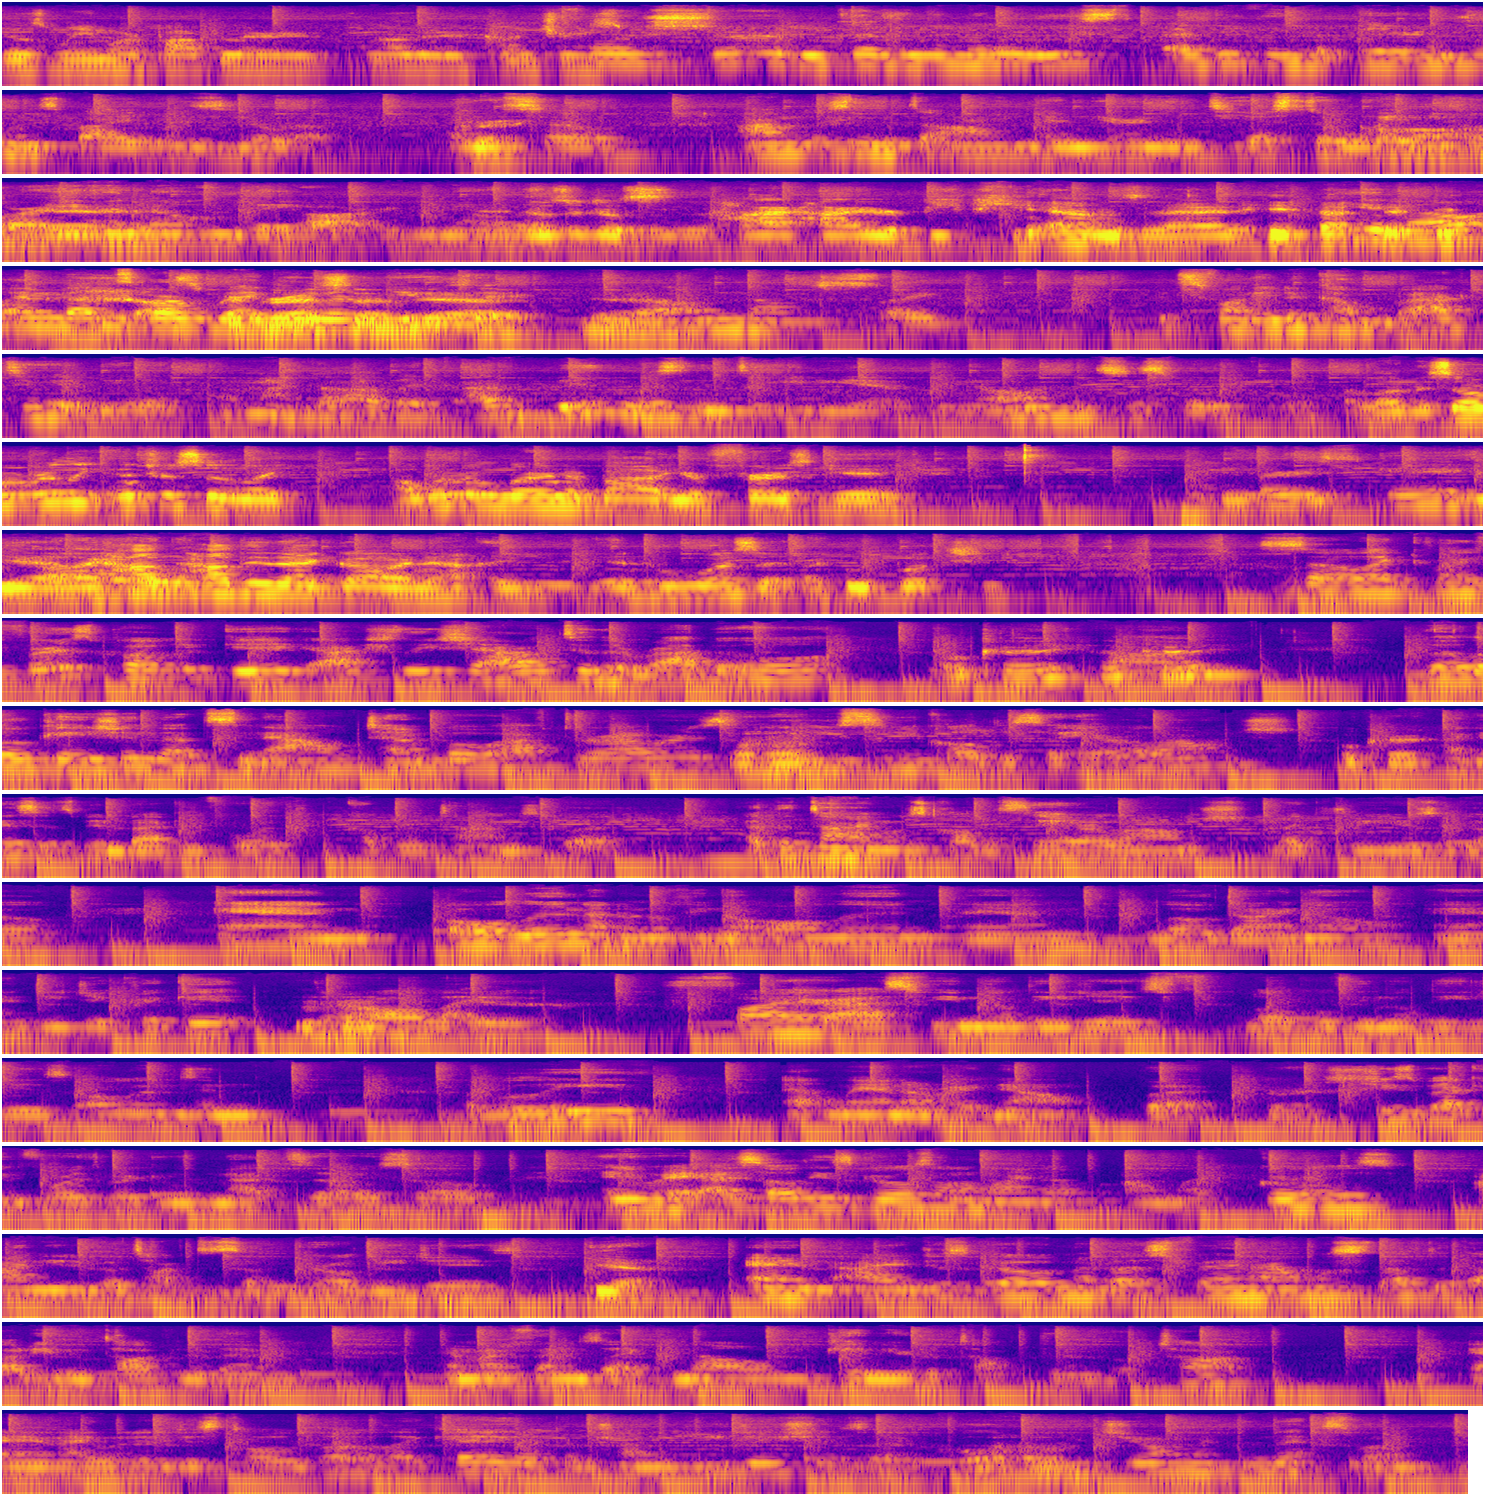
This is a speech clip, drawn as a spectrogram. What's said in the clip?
it was way more popular in other countries. For sure, because in the Middle East, everything that they're influenced by is Europe. And Correct. so I'm listening to Armin van Buuren and Tiesto way Oh, before I even know who they are. You know, Yeah, like- those are just high, higher BPMs, man. you know, and that's our It's regular progressive, yeah, music, you know. And I was just like, it's funny to come back to it and be like, oh my god, like I've been listening to EDM, you know, and it's just really cool. I love it. So I'm really interested. Like, I want to learn about your first gig. First gig, Yeah, like how, Oh. how did that go, and how, and who was it? Like, who booked you? So like my first public gig, actually, shout out to the Rabbit Hole. Okay, okay. Um, the location that's now Tempo After Hours. Uh-huh. It used to be called the Sahara Lounge. Okay. I guess it's been back and forth a couple of times, but at the time it was called the Sahara Lounge, like three years ago. And Olin, I don't know if you know Olin, and Low Dino, and DJ Cricket, they're Mhm. all like Yeah. fire ass female DJs, local female DJs. Olin's in, I believe, Atlanta right now, but Nice. she's back and forth working with Matt Zoe. So anyway, I saw these girls on the lineup. I'm like, girls, I need to go talk to some girl DJs. Yeah. And I just go with my best friend. I almost left without even talking to them. And my friend's like, no, you came here to talk to them, go talk. And I literally just told her, like, hey, like I'm trying to DJ. She's like, cool, Uh-huh. I'll get you on like the next one.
